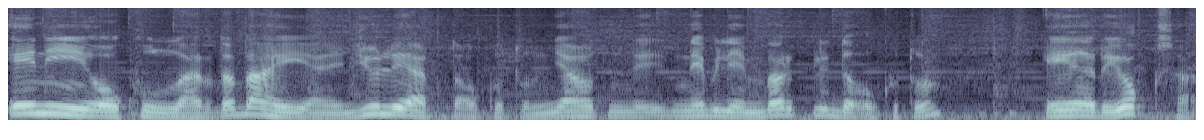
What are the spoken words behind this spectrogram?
en iyi okullarda dahi yani Juilliard'da okutun yahut ne, ne bileyim Berkeley'de okutun eğer yoksa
